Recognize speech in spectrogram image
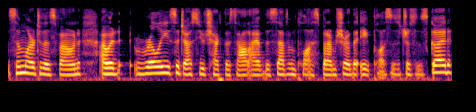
similar to this phone, I would really suggest you check this out. I have the 7 Plus, but I'm sure the 8 Plus is just as good.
